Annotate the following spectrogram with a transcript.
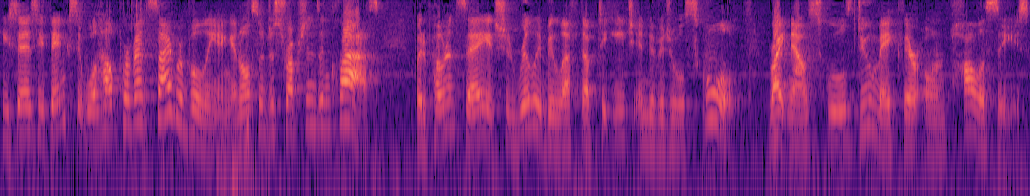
He says he thinks it will help prevent cyberbullying and also disruptions in class. But opponents say it should really be left up to each individual school. Right now, schools do make their own policies.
